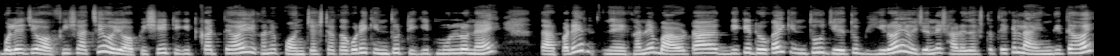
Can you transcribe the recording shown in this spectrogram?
বলে যে অফিস আছে, ওই অফিসেই টিকিট কাটতে হয়। এখানে পঞ্চাশ টাকা করে কিন্তু টিকিট মূল্য নেয়। তারপরে এখানে বারোটার দিকে ঢোকায় কিন্তু যেহেতু ভিড় হয়, ওই জন্য সাড়ে দশটা থেকে লাইন দিতে হয়।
